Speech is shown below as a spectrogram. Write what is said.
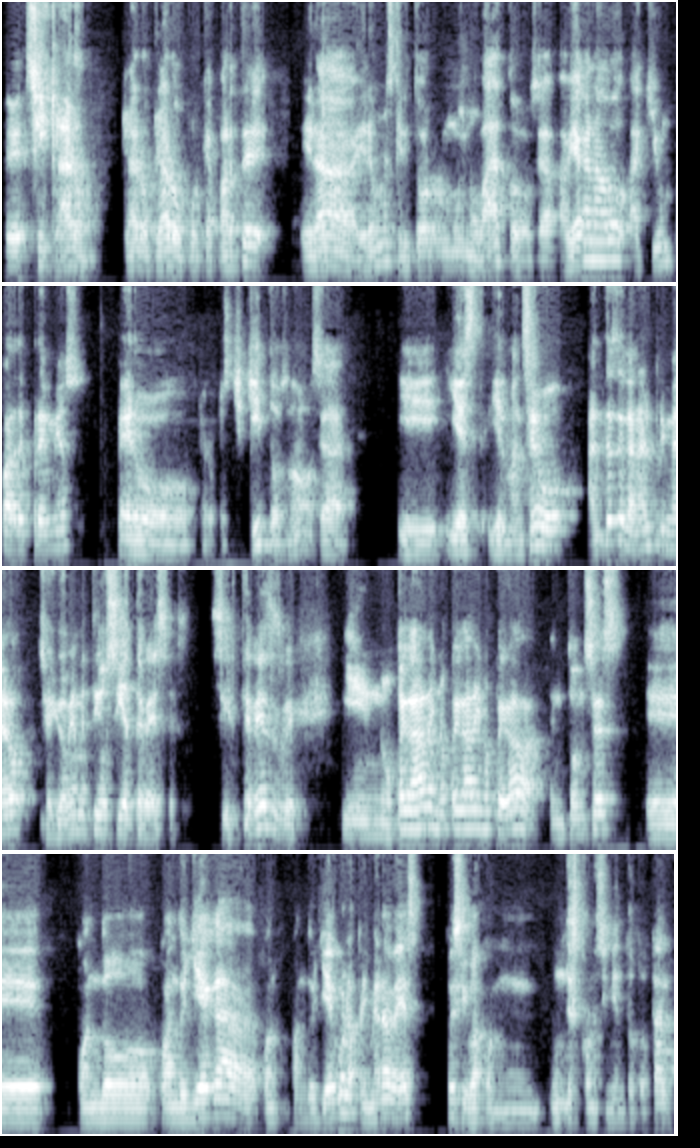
Eh, sí, claro, claro, claro, porque aparte era, era un escritor muy novato, o sea, había ganado aquí un par de premios, pero, pero pues chiquitos, ¿no? O sea, y, y, y el mancebo, antes de ganar el primero, o sea, yo había metido siete veces, siete veces, güey, y no pegaba, y no pegaba, y no pegaba. Entonces, eh, cuando, cuando, llega, cuando, cuando, llego la primera vez, pues iba con un, desconocimiento total.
